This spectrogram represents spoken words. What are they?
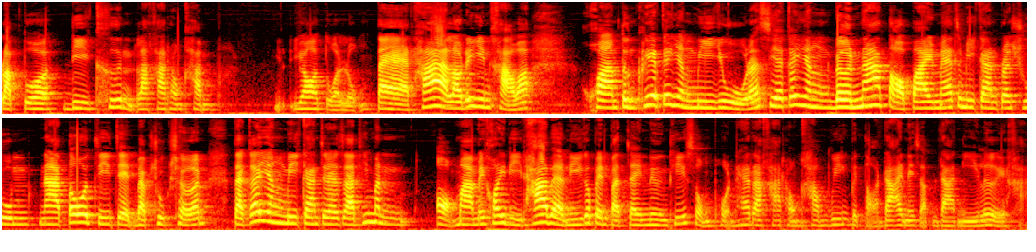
ปรับตัวดีขึ้นราคาทองคำย่อตัวลง แต่ถ้าเราได้ยินข่าวว่า ความตึงเครียดก็ยังมีอยู่ รัสเซียก็ยังเดินหน้าต่อไป แม้จะมีการประชุมนาโต้ G7 แบบฉุกเฉิน แต่ก็ยังมีการเจรจาที่มันออกมาไม่ค่อยดี ถ้าแบบนี้ก็เป็นปัจจัยหนึ่งที่ส่งผลให้ราคาทองคำวิ่งไปต่อได้ในสัปดาห์นี้เลยค่ะ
